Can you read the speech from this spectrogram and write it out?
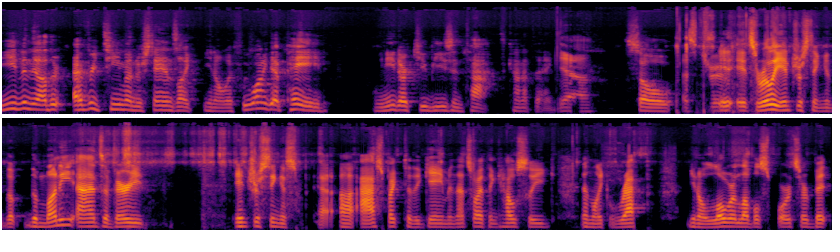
Even the other every team understands like you know if we want to get paid, we need our QBs intact, kind of thing. yeah, So that's true. it, it's really interesting. The the money adds a very interesting as, uh, aspect to the game, and that's why I think house league and like rep, you know, lower level sports are a bit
